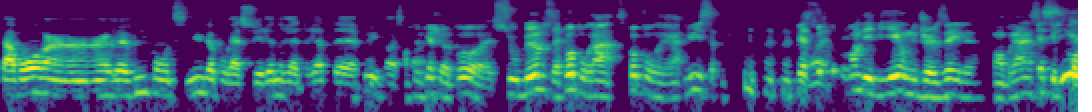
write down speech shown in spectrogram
d'avoir un, revenu continu là, pour assurer une retraite plus prospère. On ne cache pas. Soubur, c'est pas pour pas pour lui, ça, pour vendre des billets au New Jersey. Là. Tu comprends? Si, pas...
